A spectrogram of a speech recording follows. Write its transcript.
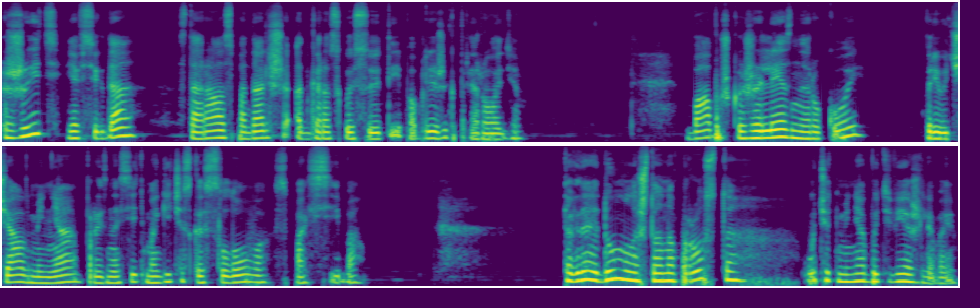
жить я всегда старалась подальше от городской суеты и поближе к природе. Бабушка железной рукой приучал меня произносить магическое слово «спасибо». Тогда я думала, что она просто учит меня быть вежливой.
